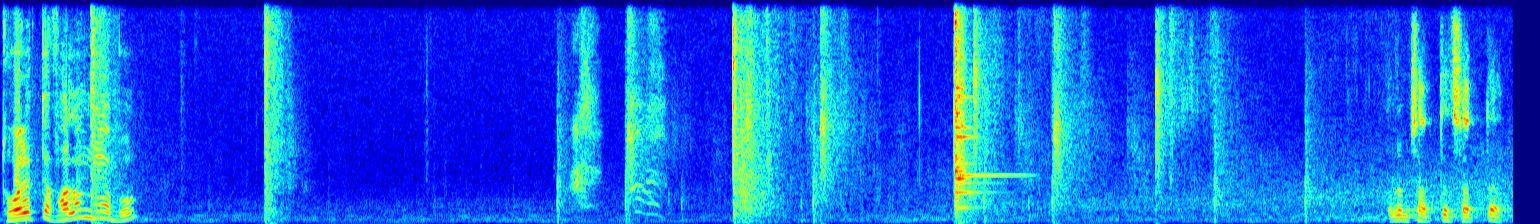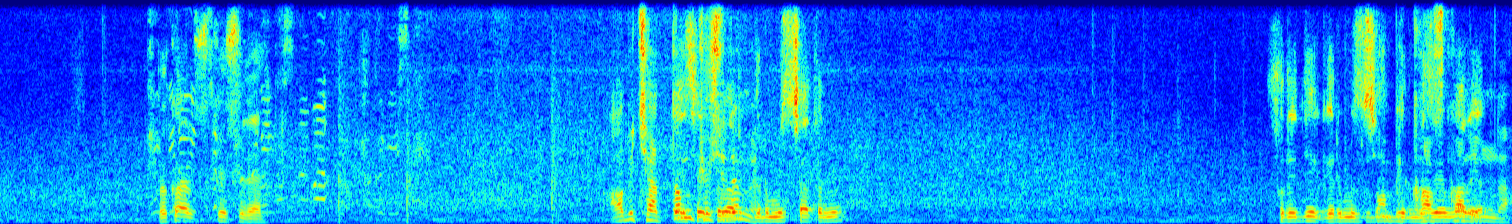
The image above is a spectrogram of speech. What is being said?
Tuvalette falan mı ya bu? Oğlum çattı çattı. Burak abi şu köşede. Abi çatta mı köşede mi? Kırmızı çatının. Freddy kırmızı, Şuradan bir kırmızı kask ev var alayım ya. da.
